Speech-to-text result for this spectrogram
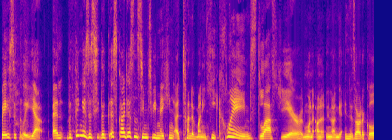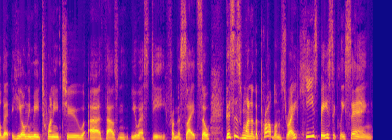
basically, yeah. And the thing is, is he, this guy doesn't seem to be making a ton of money. He claims last year, and one on, you know, in, his article, that he only made twenty two uh, thousand USD from the site. So this is one of the problems, right? He's basically saying,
